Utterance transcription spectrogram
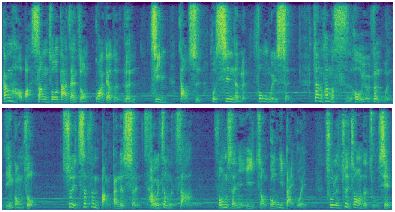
刚好把商周大战中挂掉的人、精、道士或仙人们封为神，让他们死后有一份稳定工作。所以这份榜单的神才会这么杂。封神演义总共一百回。除了最重要的主线，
